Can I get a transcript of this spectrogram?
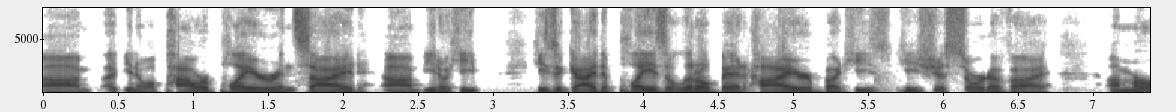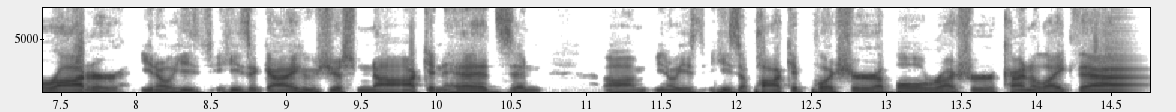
um, you know a power player inside. Um, you know, he he's a guy that plays a little bit higher, but he's he's just sort of a a marauder. You know, he's he's a guy who's just knocking heads and um, you know he's he's a pocket pusher, a bull rusher, kind of like that.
